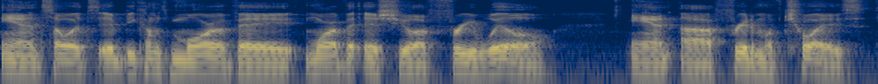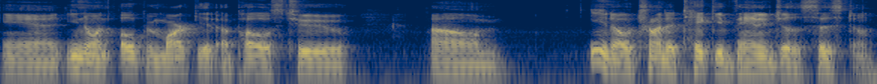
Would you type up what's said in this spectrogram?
and so it's it becomes more of a more of an issue of free will and uh, freedom of choice, and you know, an open market opposed to, um, you know, trying to take advantage of the system.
